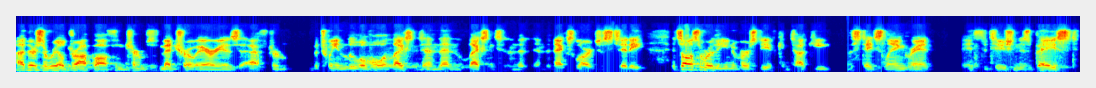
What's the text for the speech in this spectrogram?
Uh, there's a real drop off in terms of metro areas after between Louisville and Lexington, and then Lexington and the, and the next largest city. It's also where the University of Kentucky, the state's land grant institution, is based.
